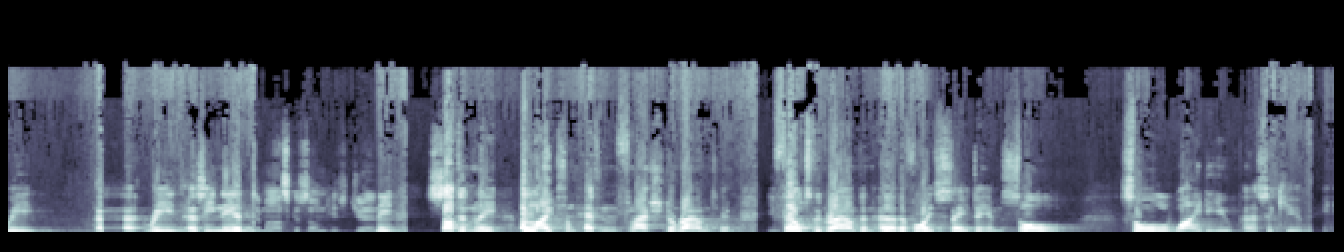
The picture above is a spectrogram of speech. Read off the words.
we uh, read, as he neared Damascus on his journey, suddenly a light from heaven flashed around him. He fell to the ground and heard a voice say to him, Saul, Saul, why do you persecute me?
